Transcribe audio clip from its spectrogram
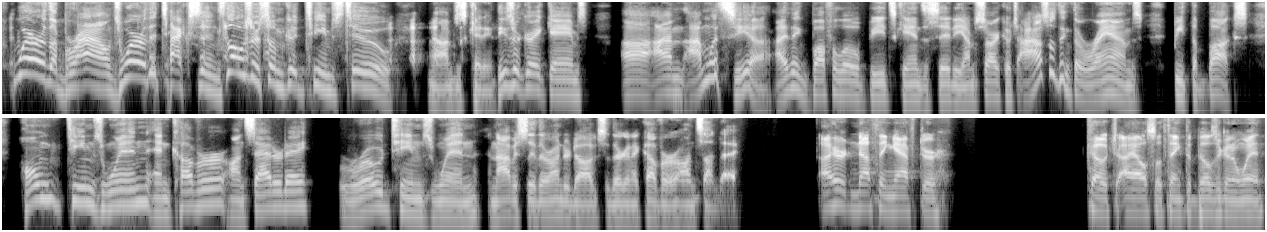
Where are the Browns? Where are the Texans? Those are some good teams too. No, I'm just kidding. These are great games. Uh, I'm I'm with Sia. I think Buffalo beats Kansas City. I'm sorry, coach. I also think the Rams beat the Bucks. Home teams win and cover on Saturday. Road teams win, and obviously they're underdogs, so they're going to cover on Sunday. I heard nothing after coach. I also think the Bills are going to win.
